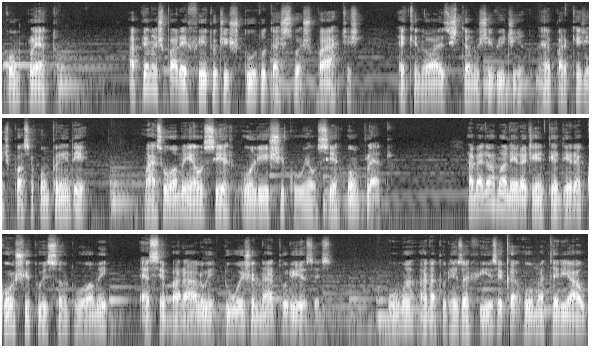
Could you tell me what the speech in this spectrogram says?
completo. Apenas para efeito de estudo das suas partes é que nós estamos dividindo, né, para que a gente possa compreender. Mas o homem é um ser holístico, é um ser completo. A melhor maneira de entender a constituição do homem é separá-lo em duas naturezas. Uma, a natureza física ou material,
